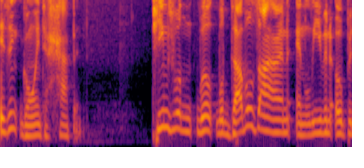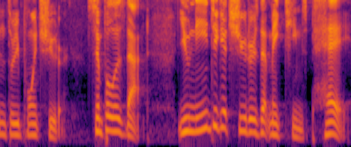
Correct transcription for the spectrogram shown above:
isn't going to happen. Teams will, will, will double Zion and leave an open three point shooter. Simple as that. You need to get shooters that make teams pay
